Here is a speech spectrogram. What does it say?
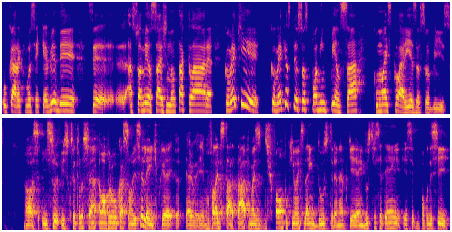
o cara que você quer vender, você, a sua mensagem não está clara. Como é que como é que as pessoas podem pensar com mais clareza sobre isso? Nossa, isso, isso que você trouxe é uma provocação excelente, porque é, é, eu vou falar de startup, mas deixa eu falar um pouquinho antes da indústria, né? Porque a indústria você tem esse, um pouco desse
